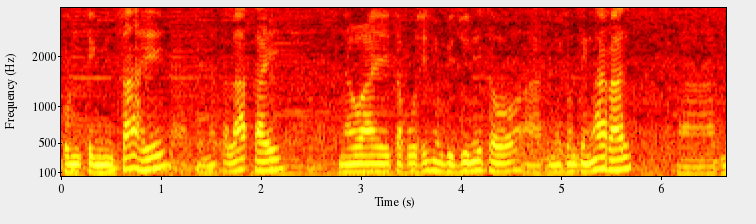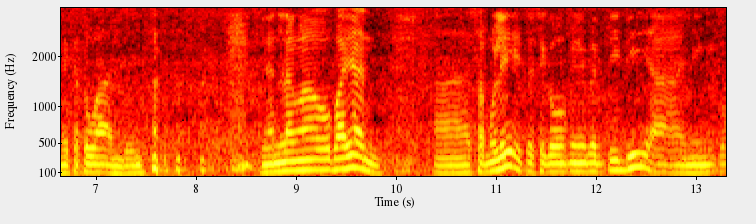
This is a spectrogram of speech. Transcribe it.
kunting mensahe at natalakay. Naway tapusin yung video nito at may kunting aral at may katuwaan dun. Yan lang mga kabayan. Ah, sa muli, ito si Gawang Piniblog TV. Uh, ko.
